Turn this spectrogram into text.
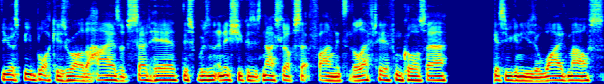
The USB block is rather high, as I've said here. This wasn't an issue because it's nicely offset finally to the left here from Corsair. I guess if you're going to use a wide mouse,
